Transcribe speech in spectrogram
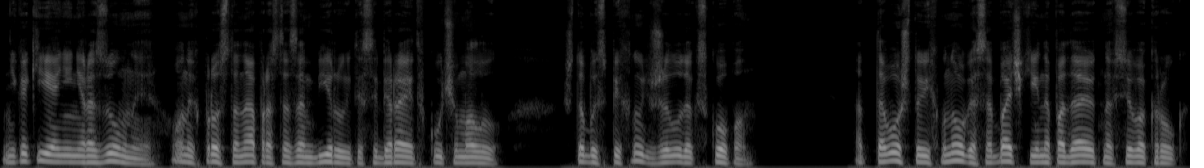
Никакие они не разумные, он их просто-напросто зомбирует и собирает в кучу малу, чтобы спихнуть в желудок скопом. От того, что их много, собачки и нападают на все вокруг.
